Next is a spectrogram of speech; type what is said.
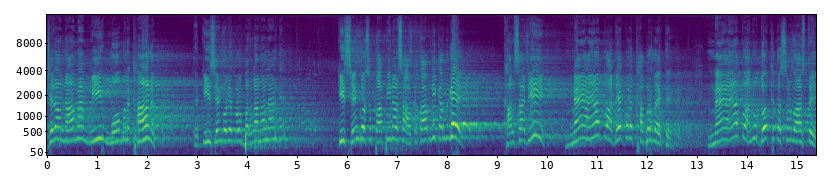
ਜਿਹਦਾ ਨਾਮ ਹੈ ਮੀਰ ਮੋਮਨ ਖਾਨ। ਤੇ ਕੀ ਸਿੰਘ ਉਹਦੇ ਕੋਲੋਂ ਬਦਲਾ ਨਾ ਲੈਣਗੇ? ਕੀ ਸਿੰਘ ਉਸ ਪਾਪੀ ਨਾਲ ਹਿਸਾਬ ਕਿਤਾਬ ਨਹੀਂ ਕਰਨਗੇ? ਖਾਲਸਾ ਜੀ, ਮੈਂ ਆਇਆ ਤੁਹਾਡੇ ਕੋਲ ਖਬਰ ਲੈ ਕੇ, ਮੈਂ ਆਇਆ ਤੁਹਾਨੂੰ ਦੁੱਖ ਦੱਸਣ ਵਾਸਤੇ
